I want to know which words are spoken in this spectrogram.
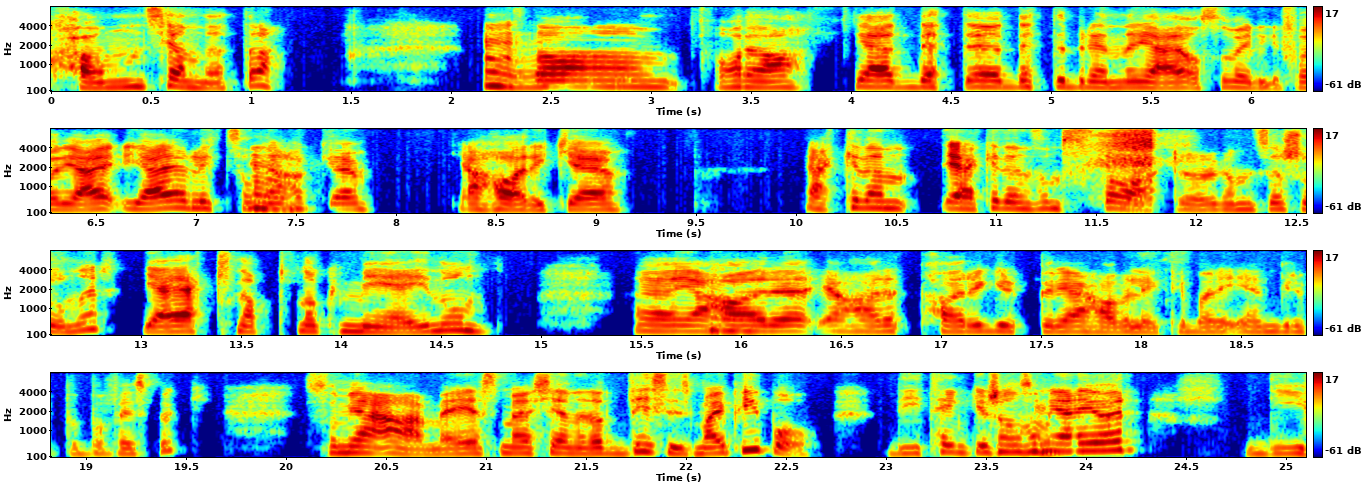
kan kjenne etter, da. Mm. Så å ja. Jeg, dette, dette, brenner jeg også veldig for. Jeg, jeg er litt sånn, jeg har mm. ikke jeg har ikke jeg er, den, jeg er, ikke den, som starter organisasjoner. Jeg er knapt nok med i noen. Eh, jeg mm. har, jeg har, et par grupper, jeg har vel egentlig bare én gruppe på Facebook, som jeg er med i, som jeg kjenner at 'this is my people'. De tenker sånn som mm. jeg gjør. De,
